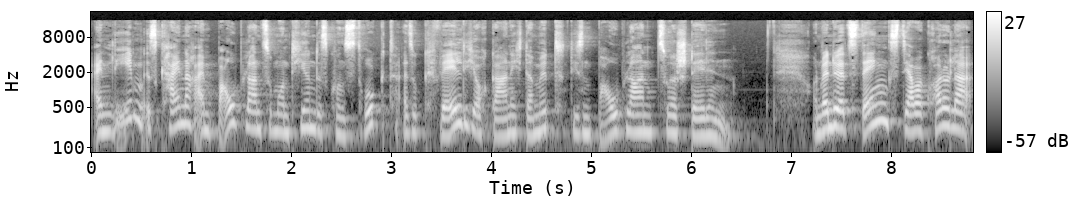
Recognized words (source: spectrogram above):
Ein Leben ist kein nach einem Bauplan zu montierendes Konstrukt, also quäl dich auch gar nicht damit, diesen Bauplan zu erstellen. Und wenn du jetzt denkst, ja, aber Cordula,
